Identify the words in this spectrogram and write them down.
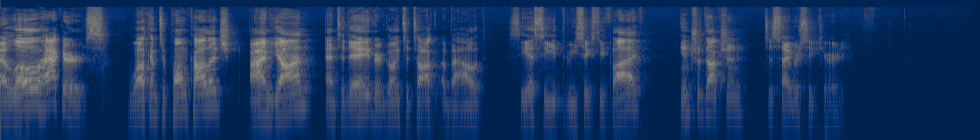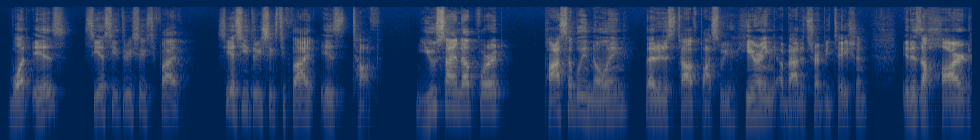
Hello, hackers. Welcome to Pwn College. I'm Jan, and today we're going to talk about CSE 365 Introduction to Cybersecurity. What is CSE 365? CSE 365 is tough. You signed up for it, possibly knowing that it is tough, possibly hearing about its reputation. It is a hard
